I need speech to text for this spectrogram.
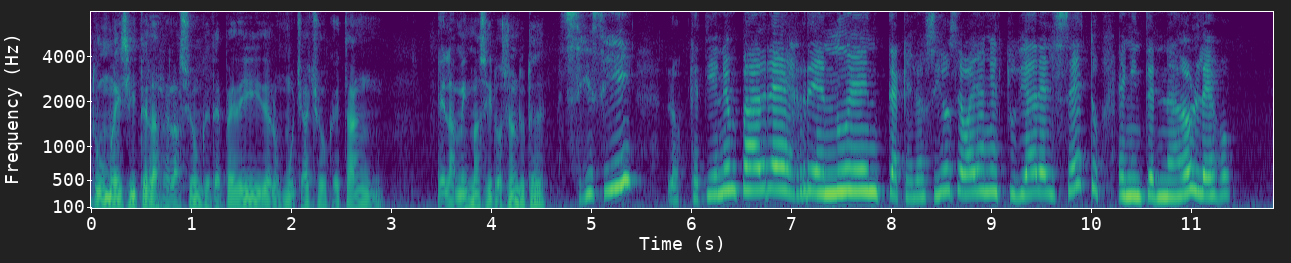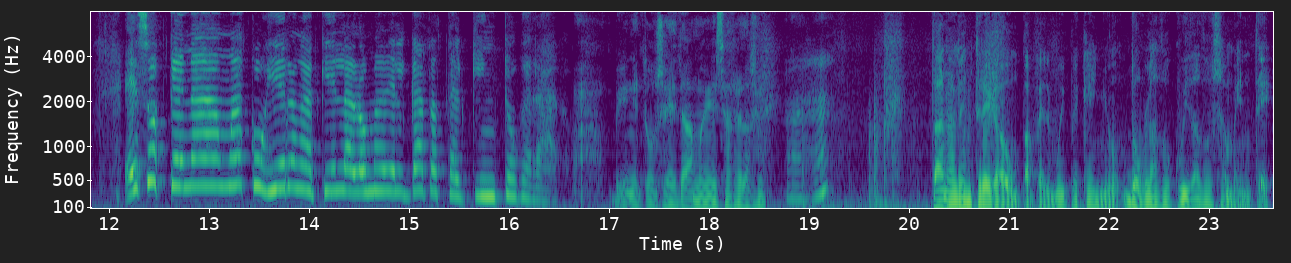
tú me hiciste la relación que te pedí de los muchachos que están en la misma situación de ustedes. Sí, sí, los que tienen padres renuentes a que los hijos se vayan a estudiar el sexto en internados lejos. Esos que nada más cogieron aquí en la Loma del Gato hasta el quinto grado. Bien, entonces dame esa relación. Ajá. Tana le entrega un papel muy pequeño, doblado cuidadosamente,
